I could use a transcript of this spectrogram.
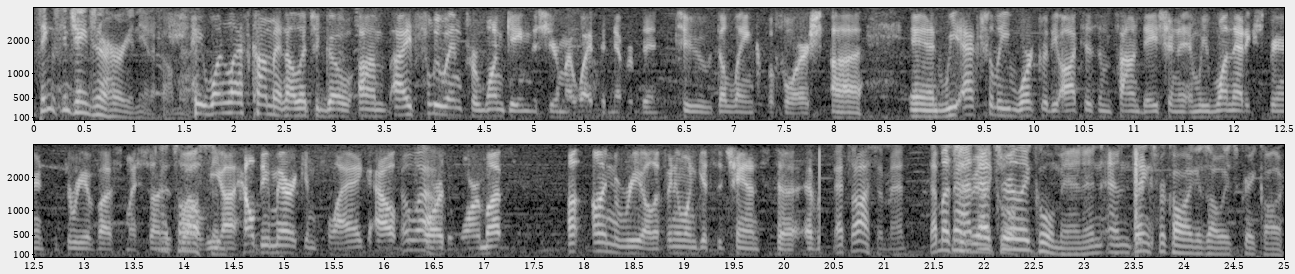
things can change in a hurry in the NFL, man. Hey, one last comment, and I'll let you go. Um, I flew in for one game this year. My wife had never been to the Linc before. Uh, and we actually worked with the Autism Foundation, and we won that experience, the three of us, my son That's as well. awesome. We uh, held the American flag out Oh, wow. before the warm ups. Uh, unreal. If anyone gets a chance to ever. That's awesome, man. That must Matt, have been really that's cool. really cool, man. And and thanks for calling as always, great caller.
